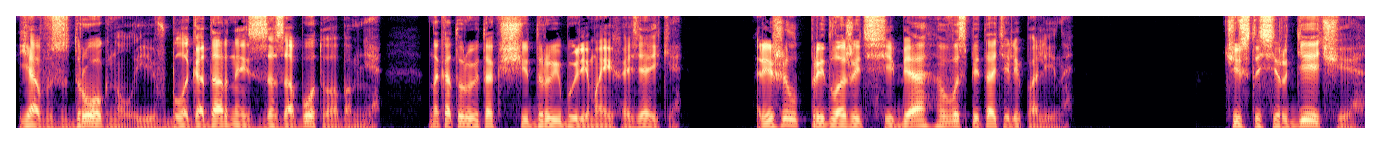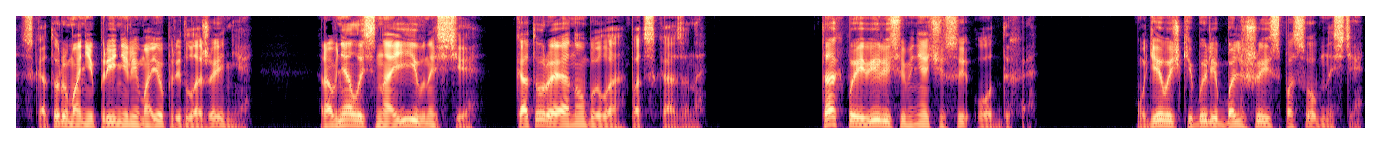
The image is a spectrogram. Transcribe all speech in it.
Я вздрогнул и в благодарность за заботу обо мне, на которую так щедры были мои хозяйки, решил предложить себя в воспитатели Полины. Чистосердечие, с которым они приняли мое предложение, равнялось наивности, которой оно было подсказано. Так появились у меня часы отдыха. У девочки были большие способности.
